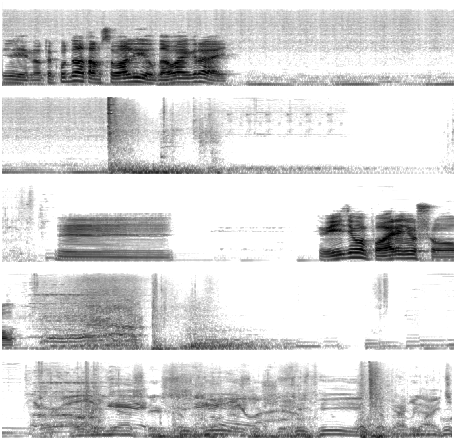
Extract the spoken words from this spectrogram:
Эй, ну ты куда там свалил? Давай играй. М, Видимо, парень ушел. Понимаете?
